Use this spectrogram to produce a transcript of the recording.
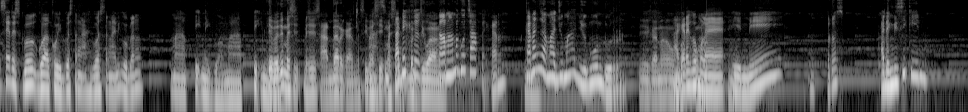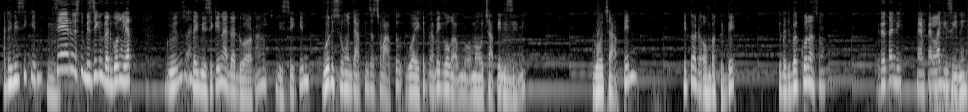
serius gua gua akui gua setengah gua setengah ini gua bilang mati nih gua mati nih. Ya berarti masih masih sadar kan? Masih masih masih, tapi ke- berjuang. lama-lama gue capek kan? Karena nggak maju-maju mundur. Iya, karena ombak- akhirnya ombak. mulai ini terus ada yang bisikin. Ada yang bisikin. Hmm. serius tuh bisikin. Dan gue ngeliat gue terus ada yang bisikin ada dua orang bisikin. Gue disuruh ngucapin sesuatu gue ikut tapi gue nggak mau, mau ucapin di Hmm. sini. Gue ucapin itu ada ombak gede. Tiba-tiba gue langsung itu tadi nempel lagi sini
